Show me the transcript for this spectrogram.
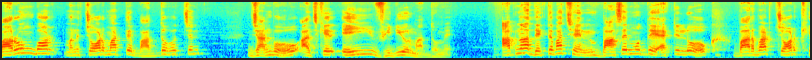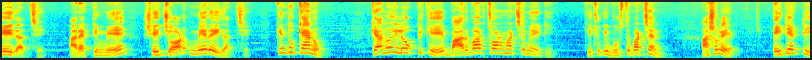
বারংবার মানে চড় মারতে বাধ্য হচ্ছেন? জানব আজকের এই ভিডিওর মাধ্যমে। আপনারা দেখতে পাচ্ছেন বাসের মধ্যে একটি লোক বারবার চড় খেয়ে যাচ্ছে আর একটি মেয়ে সেই চড় মেরেই যাচ্ছে। কিন্তু কেন? কেন এই লোকটিকে বারবার চড় মারছে মেয়েটি? কিছু কি বুঝতে পারছেন? আসলে এইটি একটি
